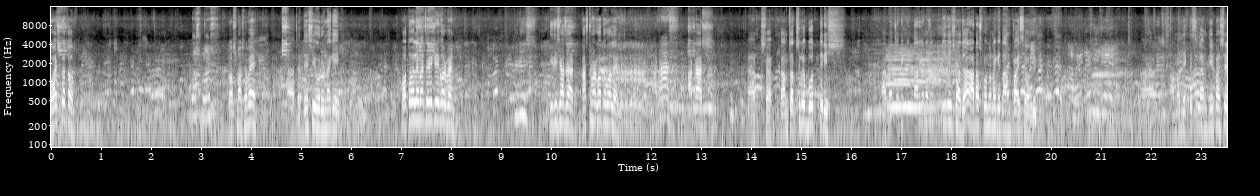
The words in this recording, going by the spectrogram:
বয়স কত? দশ মাস। দশ মাস হবে? আচ্ছা দেশি গরু নাকি? কত হলে বেচা বিক্রি করবেন? তিরিশ। তিরিশ হাজার। কাস্টমার কত বলে? আঠাশ। আঠাশ। আচ্ছা দাম চাচ্ছিল বত্রিশ। আর বেচা বিক্রির টার্গেট আছে তিরিশ হাজার, আঠাশ পর্যন্ত নাকি দাম পাইছে অলরেডি আর আমরা দেখতেছিলাম এই পাশে।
